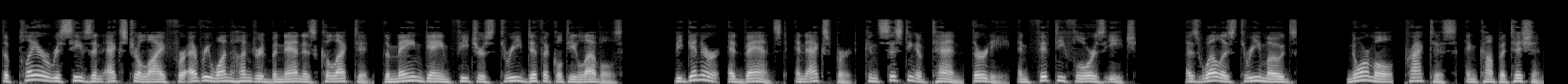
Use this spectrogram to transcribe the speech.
The player receives an extra life for every 100 bananas collected. The main game features three difficulty levels beginner, advanced, and expert, consisting of 10, 30, and 50 floors each as well as three modes normal, practice, and competition.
